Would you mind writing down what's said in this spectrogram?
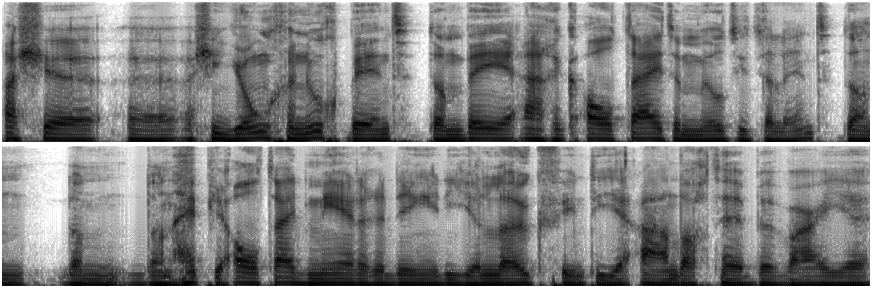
als je, eh, als je jong genoeg bent, dan ben je eigenlijk altijd een multitalent. Dan, dan, dan heb je altijd meerdere dingen die je leuk vindt, die je aandacht hebben, waar je,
